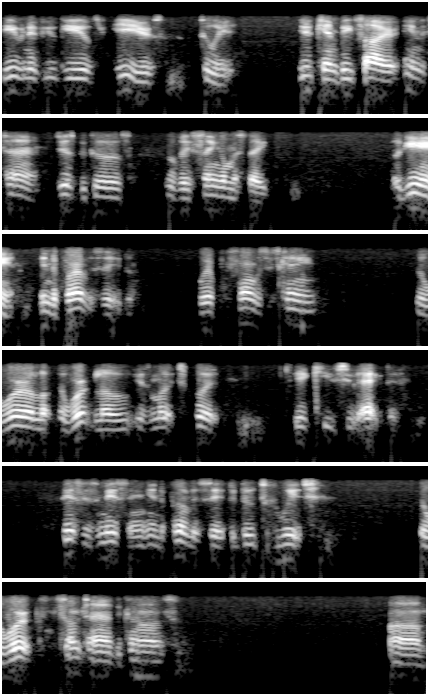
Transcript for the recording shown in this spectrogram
Even if you give years to it, you can be fired anytime just because of a single mistake. Again, in the private sector, where performance is king, the world the workload is much, but it keeps you active. This is missing in the public sector, due to which the work sometimes becomes um,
